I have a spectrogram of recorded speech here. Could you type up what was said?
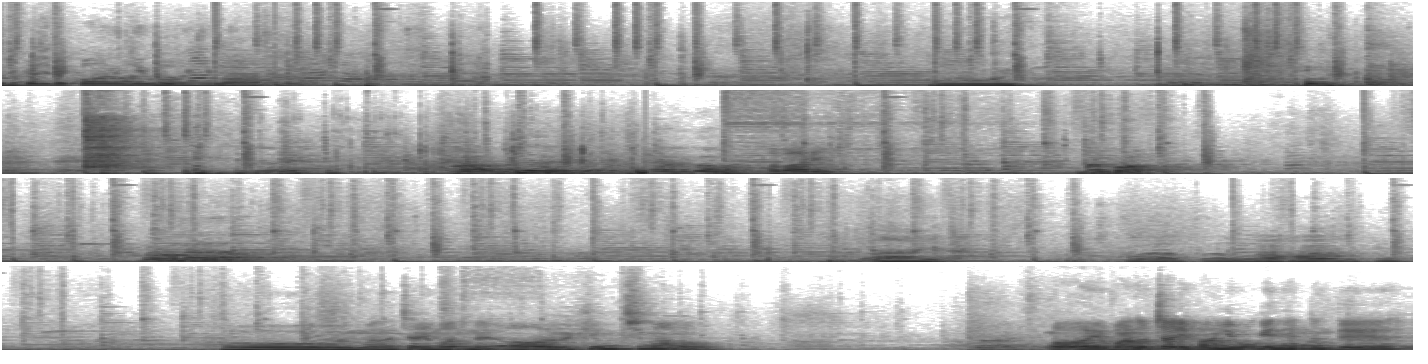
어디까지 데리고 가는 기고 이마 우이 가바리 아야. 아, 아. 오 만원짜리 맞네. 아 왜 이렇게 음치 많어 아 이거 만원짜리 방이 오긴 했는데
